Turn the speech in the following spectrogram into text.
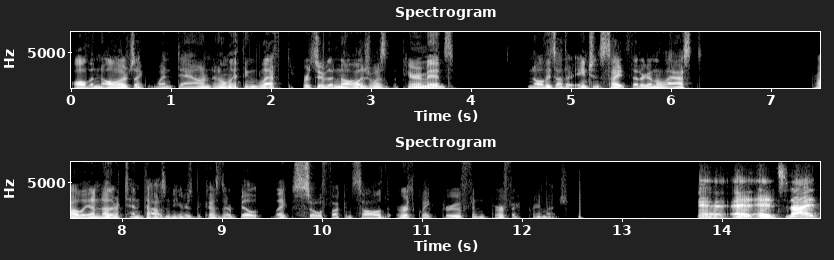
all the knowledge like went down, and the only thing left to preserve the knowledge was the pyramids and all these other ancient sites that are going to last probably another ten thousand years because they're built like so fucking solid, earthquake proof and perfect, pretty much. Yeah, and, and it's not,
